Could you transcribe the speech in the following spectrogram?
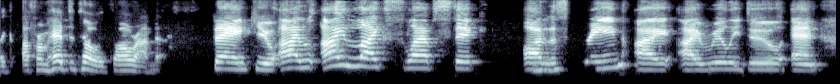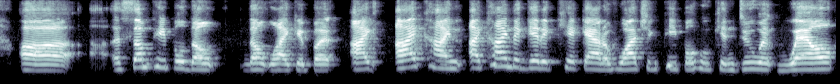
like uh, from head to toe. It's all around us. Thank you. I I like slapstick on mm-hmm. the screen. I I really do, and uh, some people don't don't like it, but I I kind I kind of get a kick out of watching people who can do it well,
